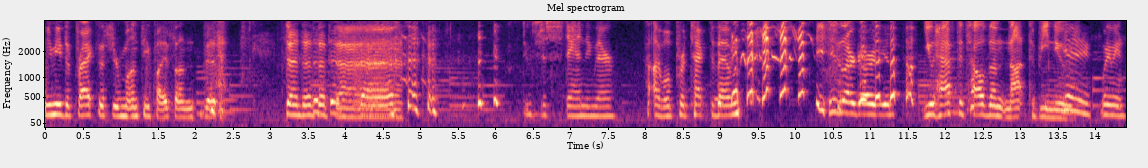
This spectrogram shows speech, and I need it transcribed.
You need to practice your Monty Python bit. dun, dun, dun, dun. Dude's just standing there. I will protect them. He's our guardian. You have to tell them not to be nude. What do you mean?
